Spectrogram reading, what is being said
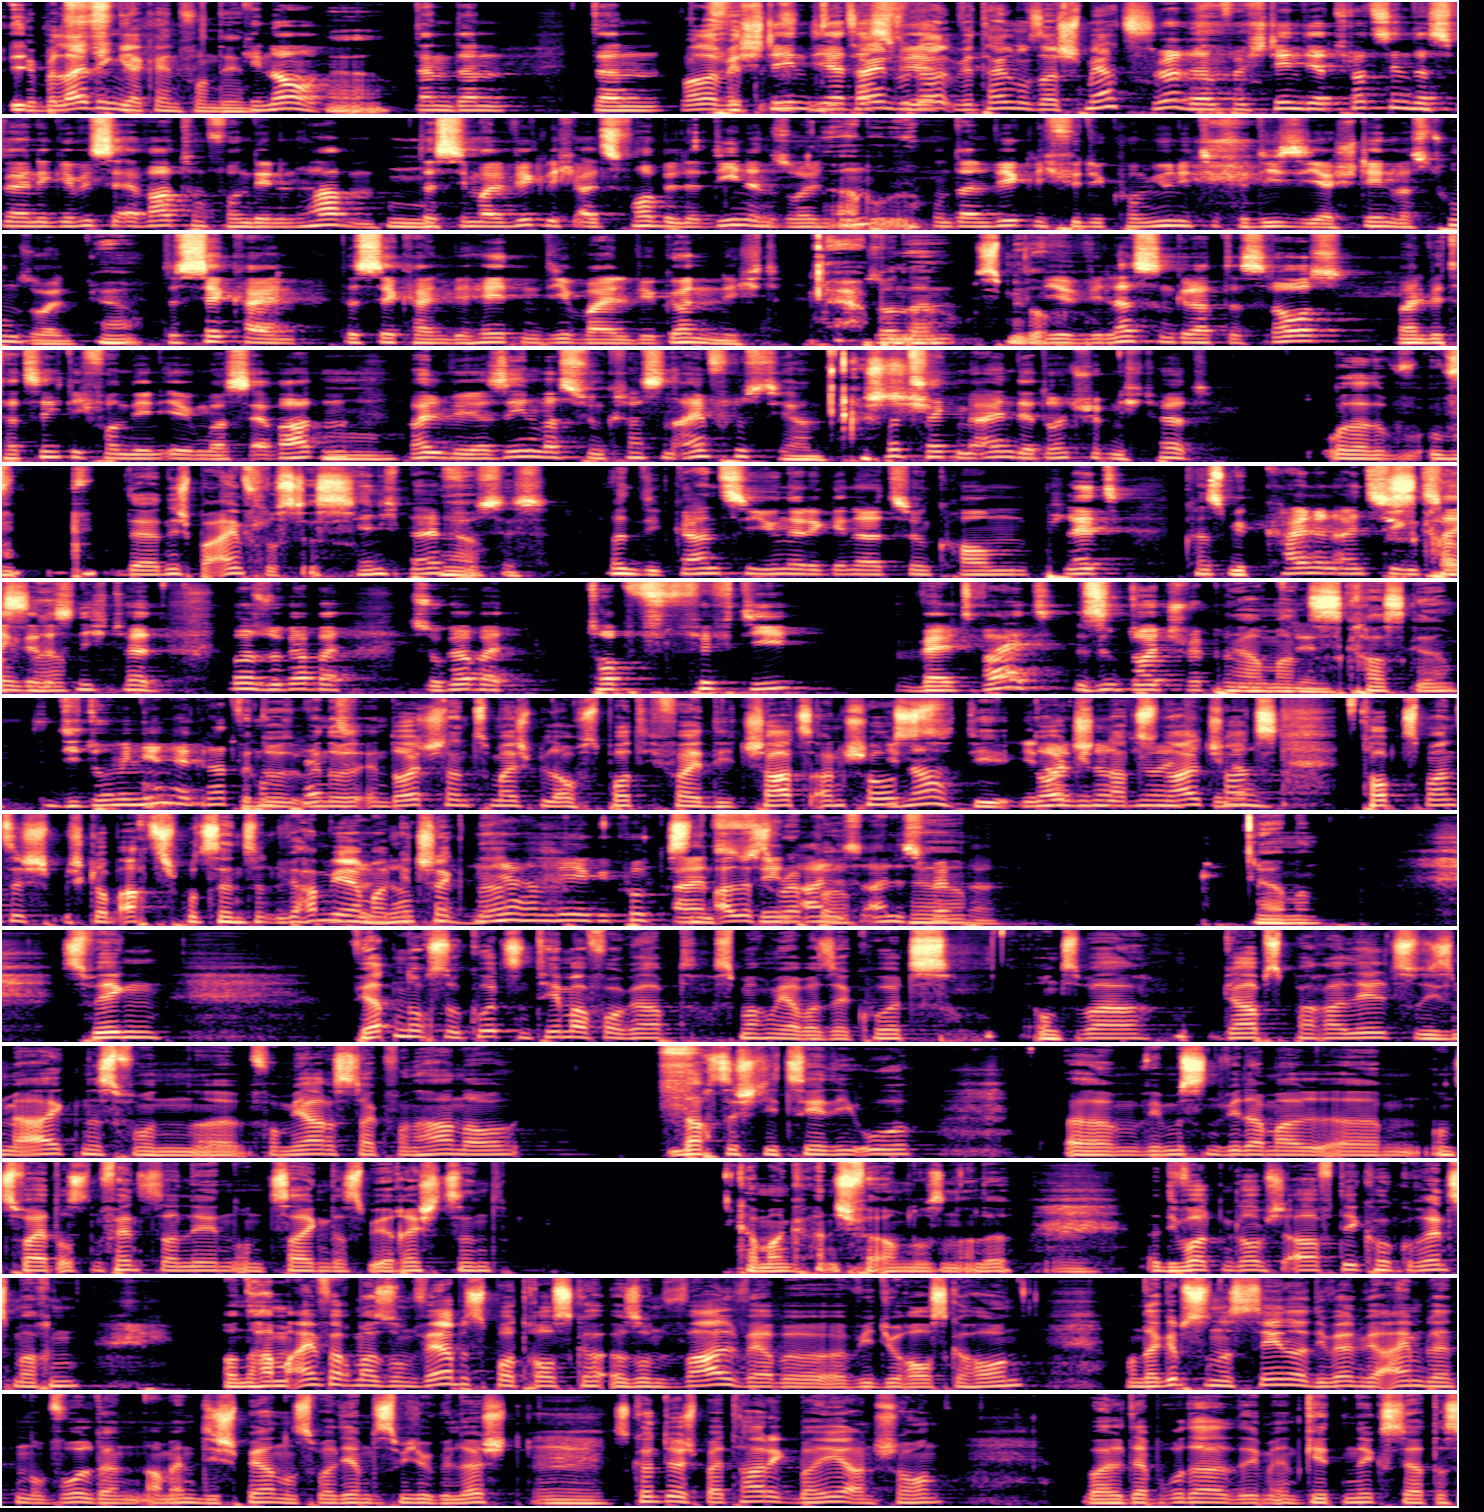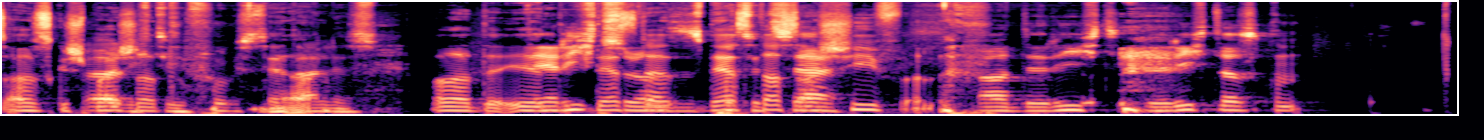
Wir beleidigen ja keinen von denen. Genau. Ja. Dann, dann, dann Walla, verstehen wir, die ja, dass wir, sogar, wir teilen unser Schmerz. Oder dann verstehen die ja trotzdem, dass wir eine gewisse Erwartung von denen haben, hm. dass sie mal wirklich als Vorbilder dienen sollten ja, und dann wirklich für die Community, für die sie ja stehen, was tun sollen. Ja. Das ist ja kein, das ist ja kein, wir haten die, weil wir gönnen nicht, ja, sondern wir, wir lassen gerade das raus, weil wir tatsächlich von denen irgendwas erwarten, mhm. weil wir ja sehen, was für einen krassen Einfluss die haben. Richtig. zeig mir einen, der Deutschrap nicht hört. Oder der nicht beeinflusst ist. Der nicht beeinflusst ja. ist. Und die ganze jüngere Generation komplett. Du kannst mir keinen einzigen krass, zeigen, der ne? das nicht hört. Aber sogar bei, sogar bei Top 50 weltweit sind Deutschrapper Ja, Mann, das ist krass, gell? Die dominieren ja gerade wenn komplett. Du, wenn du in Deutschland zum Beispiel auf Spotify die Charts anschaust, genau, die genau, deutschen genau, Nationalcharts, genau. Top 20, ich glaube 80 Prozent sind, wir haben wir ja, ja mal gecheckt, ne? Ja, haben wir ja geguckt. Das sind alles 10, Rapper. Alles, alles ja. Rapper. Ja, Mann. Deswegen, wir hatten noch so kurz ein Thema vorgehabt, das machen wir aber sehr kurz. Und zwar gab es parallel zu diesem Ereignis von, äh, vom Jahrestag von Hanau, dachte sich die CDU, ähm, wir müssen wieder mal ähm, uns weit aus dem Fenster lehnen und zeigen, dass wir recht sind. Kann man gar nicht verarmlosen, alle. Mhm. Die wollten, glaube ich, AfD Konkurrenz machen. Und haben einfach mal so ein Werbespot rausgehauen, so ein Wahlwerbevideo rausgehauen. Und da gibt es so eine Szene, die werden wir einblenden, obwohl dann am Ende die sperren uns, weil die haben das Video gelöscht. Mhm. Das könnt ihr euch bei Tarek Baye anschauen, weil der Bruder, dem entgeht nichts, der hat das alles gespeichert. Richtig, Fuchs, der Ja. hat alles. Oder der, Der riecht der, so, ist, der, das der ist das. Archiv. Ah, der riecht, der riecht das und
